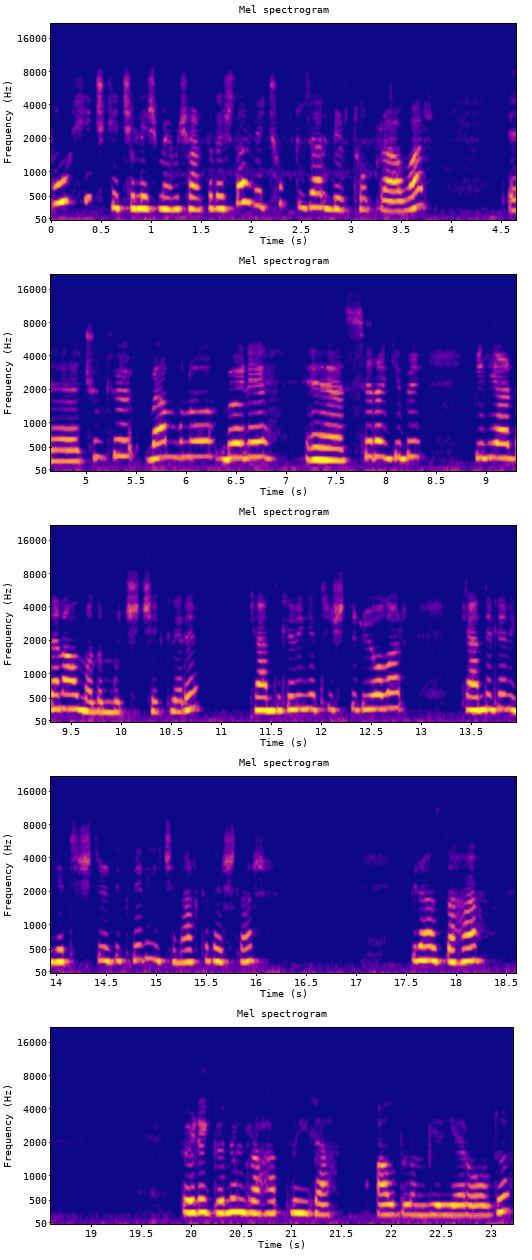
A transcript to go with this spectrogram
Bu hiç keçeleşmemiş arkadaşlar ve çok güzel bir toprağı var. E, çünkü ben bunu böyle e, sera gibi bir yerden almadım bu çiçekleri. Kendileri yetiştiriyorlar. Kendileri yetiştirdikleri için arkadaşlar biraz daha böyle gönül rahatlığıyla aldığım bir yer oldu.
